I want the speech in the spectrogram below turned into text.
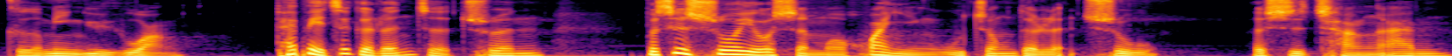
革命欲望。台北这个忍者村，不是说有什么幻影无踪的忍术，而是长安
